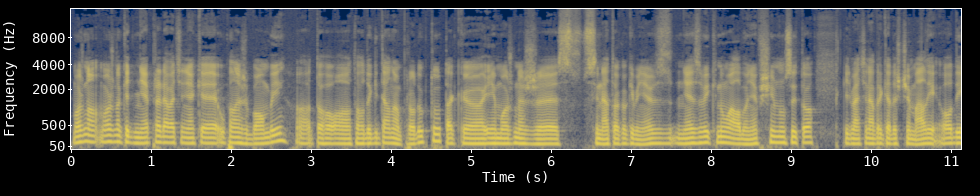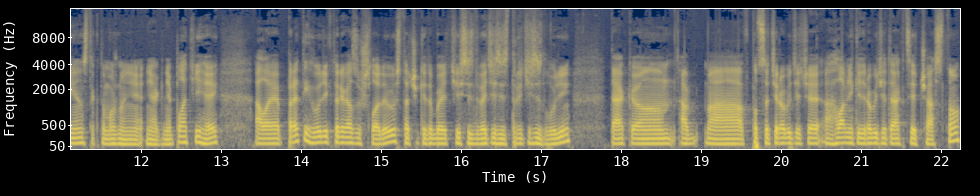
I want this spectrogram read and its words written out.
Možno, možno keď nepredávate nejaké úplne že bomby toho, toho digitálneho produktu, tak e, je možné, že si na to ako keby nezvyknú alebo nevšimnú si to. Keď máte napríklad ešte malý audience, tak to možno ne, nejak neplatí, hej. Ale pre tých ľudí, ktorí vás už sledujú, stačí, keď to bude 1000, 2000, 3000 ľudí, tak e, a, a v podstate robíte, a hlavne keď robíte tie akcie často,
